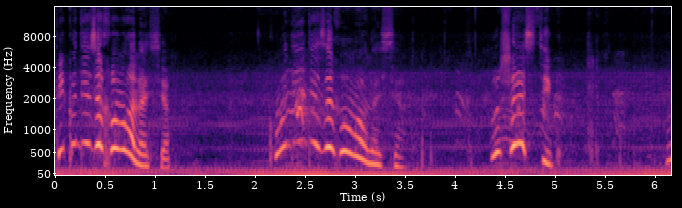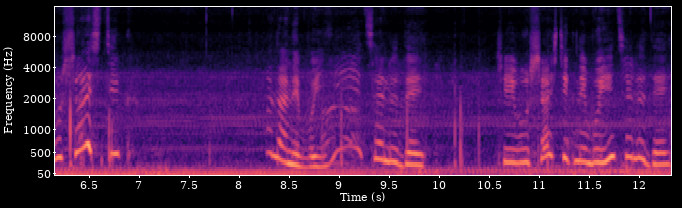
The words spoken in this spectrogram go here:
Ти куди заховалася? Куди ти заховалася? Ушастик. Ушастик. Вона не боїться людей. Чи й ушастик не боїться людей?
